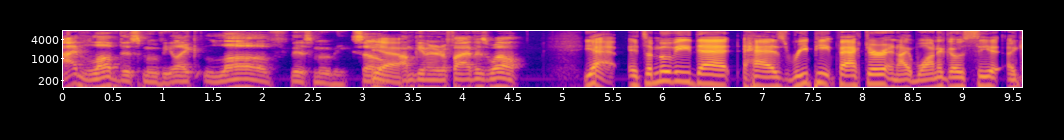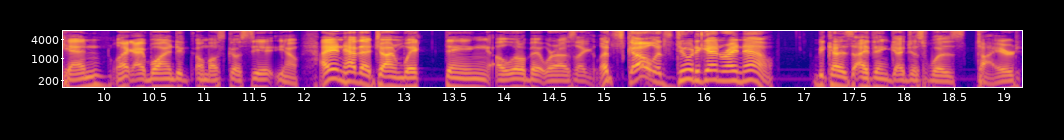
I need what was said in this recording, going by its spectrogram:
I love this movie. Like love this movie. So Yeah. I'm giving it a five as well. Yeah, it's a movie that has repeat factor, and I want to go see it again. Like I wanted to almost go see it. You know, I didn't have that John Wick thing a little bit where I was like, "Let's go, let's do it again right now," because I think I just was tired.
